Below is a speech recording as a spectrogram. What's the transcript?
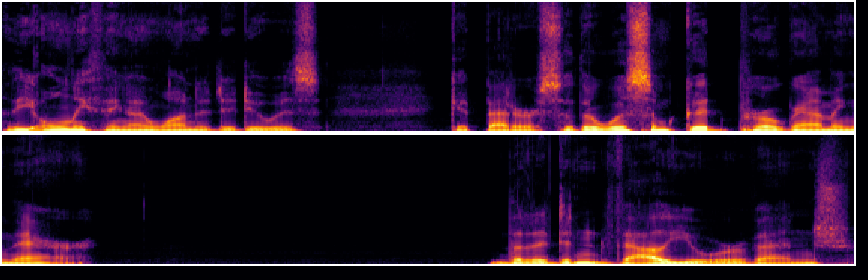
the only thing I wanted to do was get better. So there was some good programming there that I didn't value revenge,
